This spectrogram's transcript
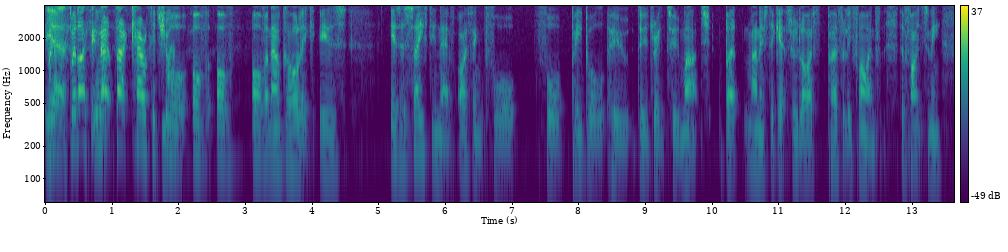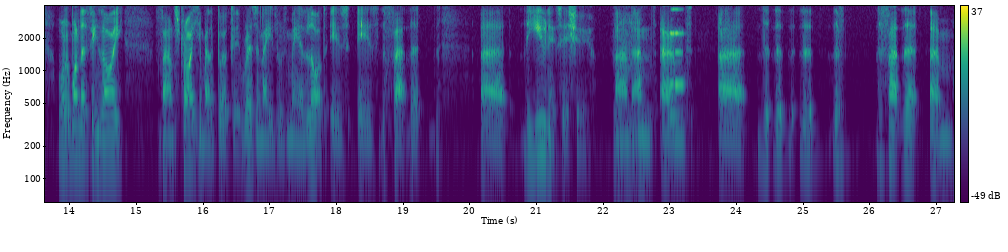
yeah. but I think You know- that that caricature of of of an alcoholic is is a safety net. I think for for people who do drink too much but manage to get through life perfectly fine. The functioning. One one of the things I found striking about the book, it resonated with me a lot, is is the fact that uh, the units issue um, and and uh, the, the the the the fact that um,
